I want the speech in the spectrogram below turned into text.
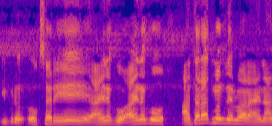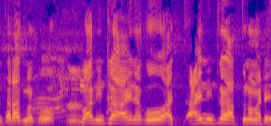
ఇప్పుడు ఒకసారి ఆయనకు ఆయనకు అంతరాత్మకు తెలియాలి ఆయన అంతరాత్మకు. వాళ్ళ ఇంట్లో ఆయనకు ఆయన ఇంట్లో అత్తున్నామటే.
